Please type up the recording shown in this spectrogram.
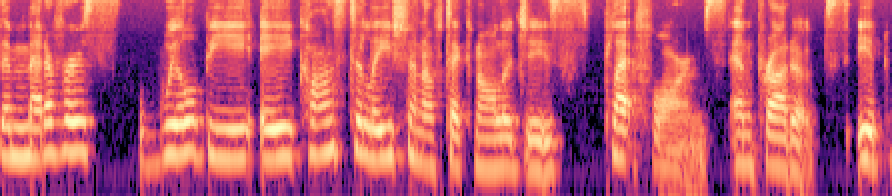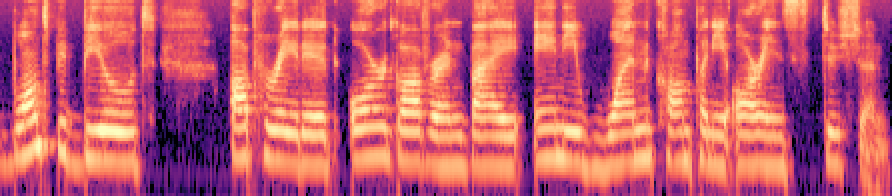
the metaverse will be a constellation of technologies, platforms, and products. It won't be built, operated, or governed by any one company or institution.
